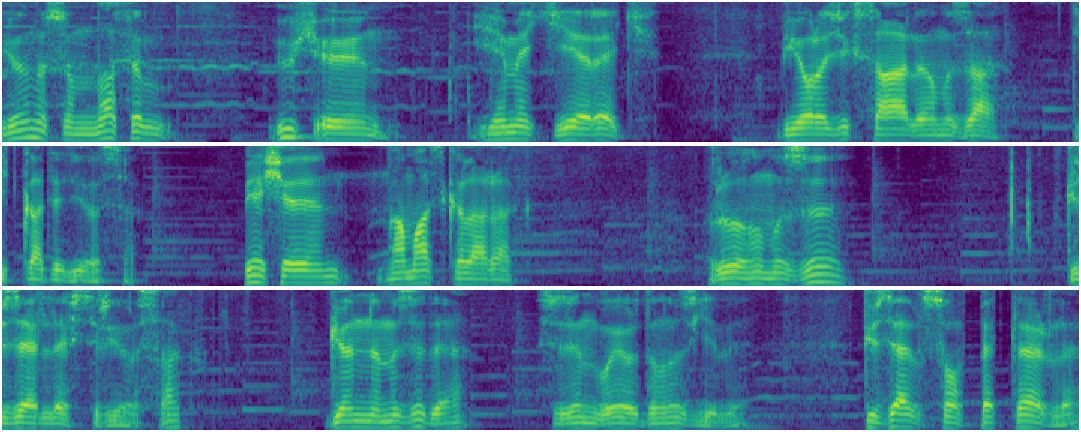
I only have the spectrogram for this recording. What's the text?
Yunus'um nasıl üç öğün yemek yiyerek biyolojik sağlığımıza dikkat ediyorsak, beş öğün namaz kılarak ruhumuzu güzelleştiriyorsak, gönlümüzü de sizin buyurduğunuz gibi güzel sohbetlerle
